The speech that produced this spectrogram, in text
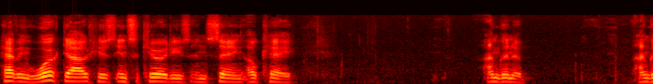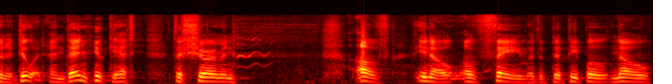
having worked out his insecurities and saying, okay, I'm going to I'm going to do it. And then you get the Sherman of, you know, of fame, or the, the people know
